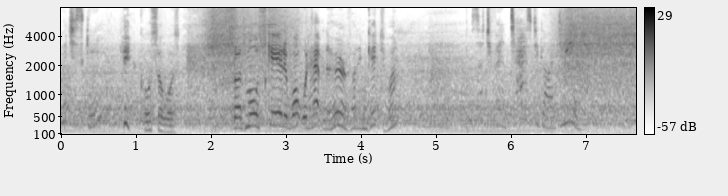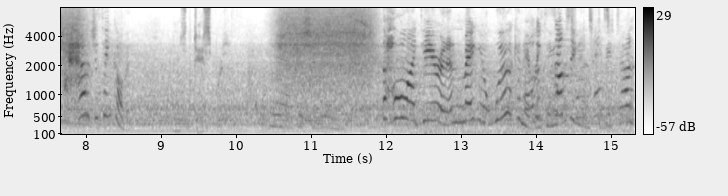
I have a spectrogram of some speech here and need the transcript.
Weren't you scared? of course I was. But I was more scared of what would happen to her if I didn't get to her. It was such a fantastic idea. How did you think of it? I was desperate. Yeah, I guess you were. The whole idea and, and making it work and everything. Something has to be done.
